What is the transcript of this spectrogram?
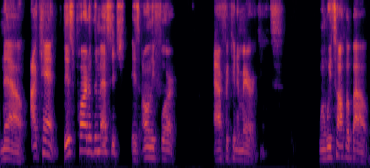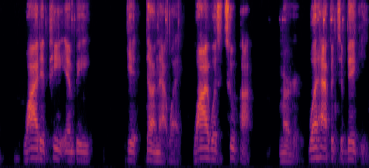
Now, I can't, this part of the message is only for African Americans. When we talk about why did PNB get done that way? Why was Tupac murdered? What happened to Biggie?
